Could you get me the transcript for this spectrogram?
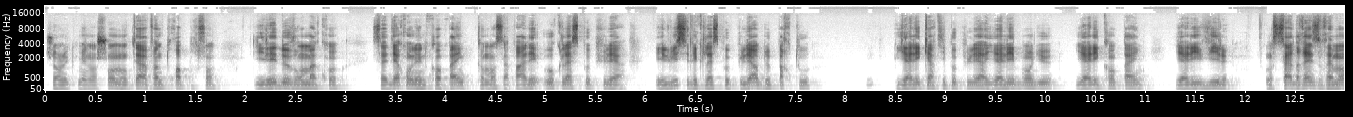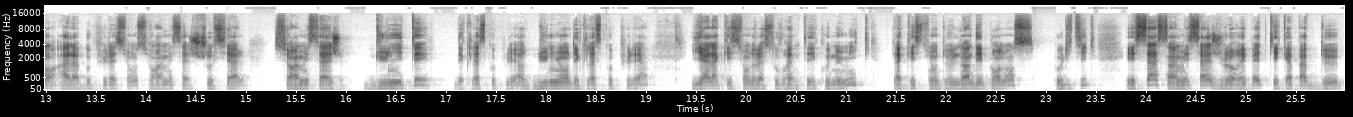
Jean-Luc Mélenchon est monté à 23%. Il est devant Macron. C'est-à-dire qu'on a une campagne qui commence à parler aux classes populaires. Et lui, c'est les classes populaires de partout. Il y a les quartiers populaires, il y a les banlieues, il y a les campagnes, il y a les villes. On s'adresse vraiment à la population sur un message social, sur un message d'unité des classes populaires, d'union des classes populaires. Il y a la question de la souveraineté économique, la question de l'indépendance politique. Et ça, c'est un message, je le répète, qui est capable de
